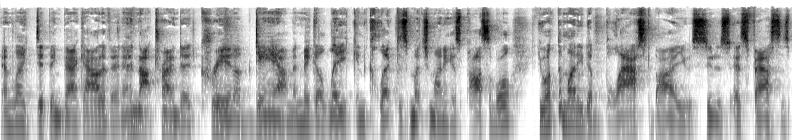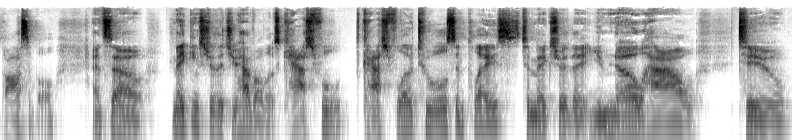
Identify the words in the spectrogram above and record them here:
and like dipping back out of it and not trying to create a dam and make a lake and collect as much money as possible. You want the money to blast by you as soon as as fast as possible. And so making sure that you have all those cash flow cash flow tools in place to make sure that you know how to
